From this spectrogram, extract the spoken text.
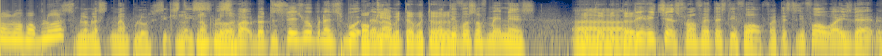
1940 lah? 1960 60s 60 ah? sebab Doctor Strange pun pernah sebut Okay, dalam betul betul. Multiverse of Madness Uh, Betul, betul. Reed Richards from Fantastic Four Fantastic Four what is that A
